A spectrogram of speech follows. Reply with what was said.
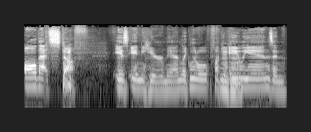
all that stuff is in here, man. Like little fucking mm-hmm. aliens and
